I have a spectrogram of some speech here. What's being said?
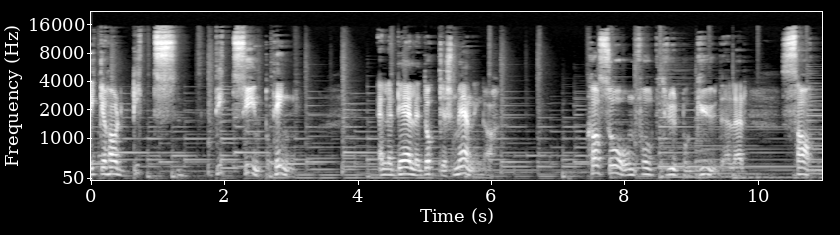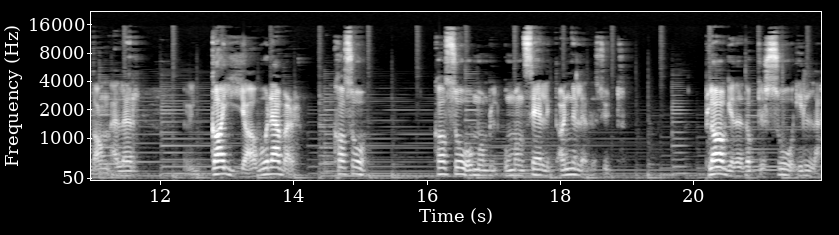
Ikke har ditt, ditt syn på ting? Eller deler deres meninger? Hva så om folk tror på Gud eller Satan eller Gaia, whatever? Hva så? Hva så om man, om man ser litt annerledes ut? Plager det dere så ille?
